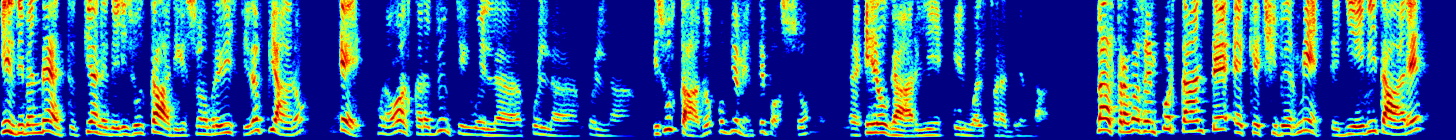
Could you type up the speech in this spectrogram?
Il dipendente ottiene dei risultati che sono previsti dal piano e una volta raggiunti quel, quel, quel risultato, ovviamente posso eh, erogargli il welfare aziendale. L'altra cosa importante è che ci permette di evitare,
